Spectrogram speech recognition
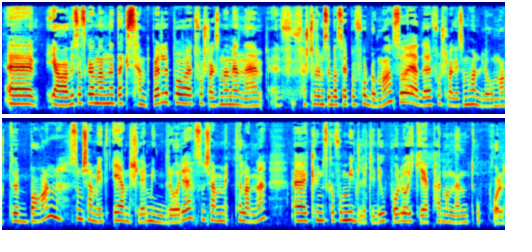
Eh, ja, Hvis jeg skal nevne et eksempel på et forslag som jeg mener først og fremst er basert på fordommer, så er det forslaget som handler om at barn som kommer hit enslige mindreårige som kommer til landet, eh, kun skal få midlertidig opphold og ikke permanent opphold.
